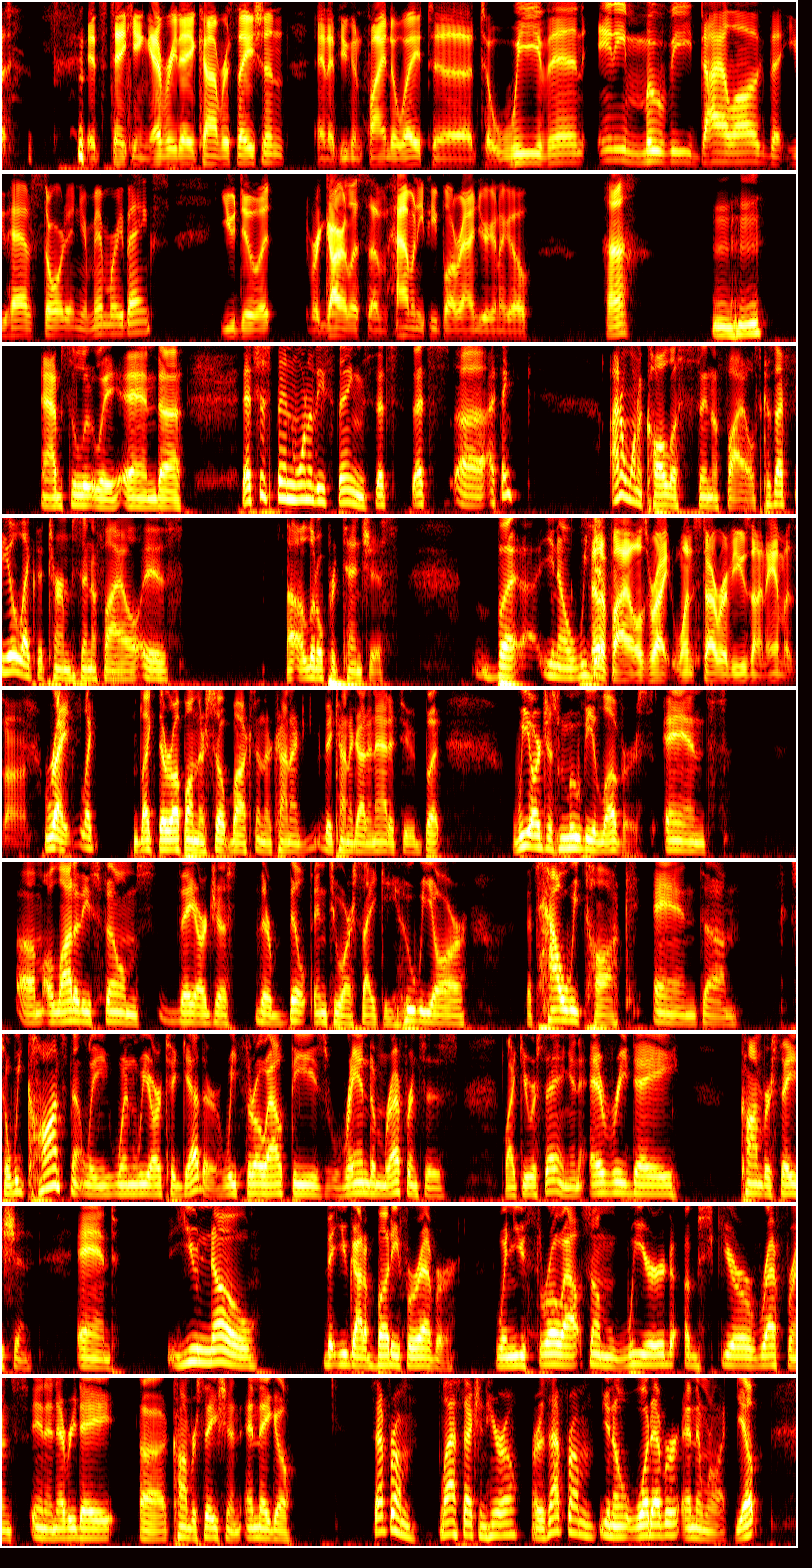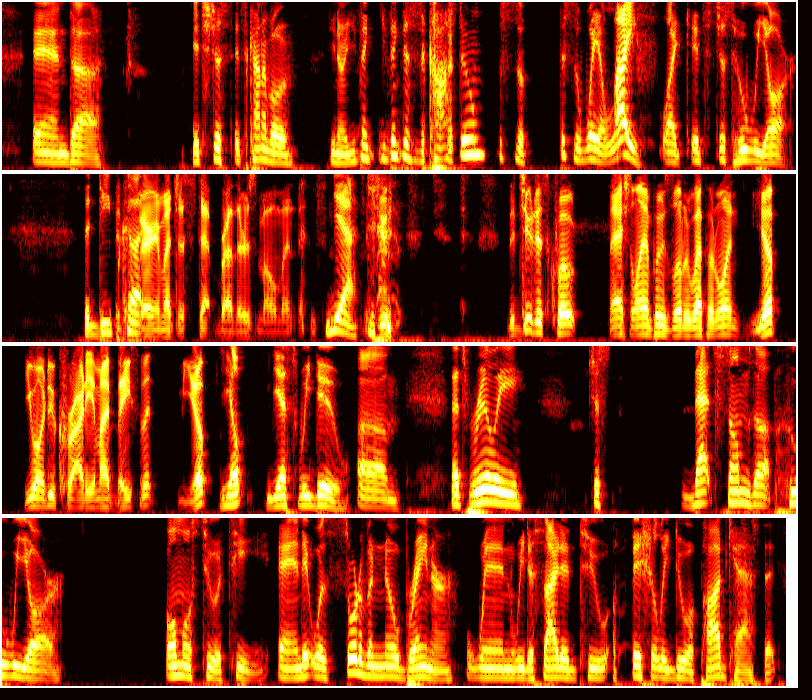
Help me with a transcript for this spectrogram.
But it's taking everyday conversation, and if you can find a way to to weave in any movie dialogue that you have stored in your memory banks, you do it regardless of how many people around you are gonna go, huh? Mm-hmm. Absolutely. And uh, that's just been one of these things. That's that's uh, I think I don't want to call us cinephiles because I feel like the term cinephile is a little pretentious. But uh, you know, we Cinephiles write one star reviews on Amazon. right like like they're up on their soapbox and they're kind of they kind of got an attitude but we are just movie lovers and um, a lot of these films they are just they're built into our psyche who we are that's how we talk and um, so we constantly when we are together we throw out these random references like you were saying in everyday conversation and you know that you got a buddy forever when you throw out some weird, obscure reference in an everyday uh, conversation and they go, Is that from Last Action Hero? Or is that from, you know, whatever? And then we're like, Yep. And uh, it's just, it's kind of a, you know, you think, you think this is a costume? This is a, this is a way of life. Like, it's just who we are. The deep cut. It's cut. very much a Step Brothers moment. yeah. the, Judas, you just quote National Lampoon's Loaded Weapon 1? Yep. You want to do karate in my basement? Yep. Yep. Yes, we do. Um, that's really just that sums up who we are almost to a T. And it was sort of a no brainer when we decided to officially do a podcast that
